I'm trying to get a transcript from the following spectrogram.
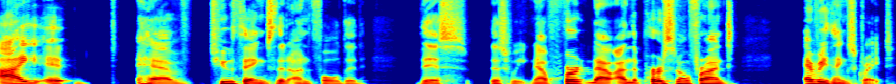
I uh, have two things that unfolded this this week. Now, for now on the personal front, everything's great,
